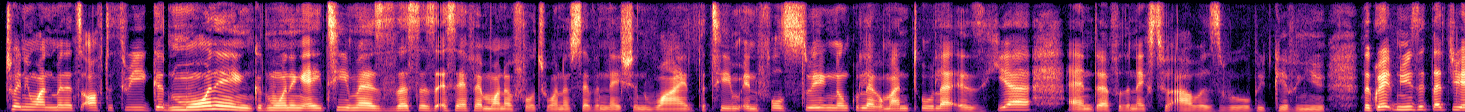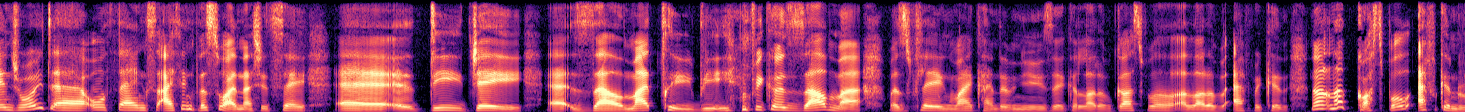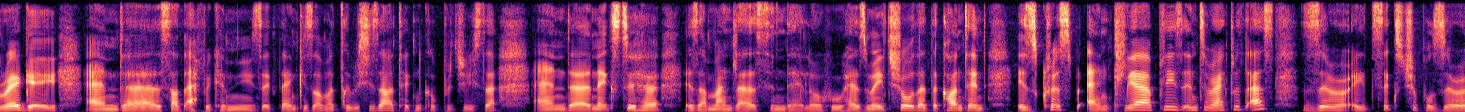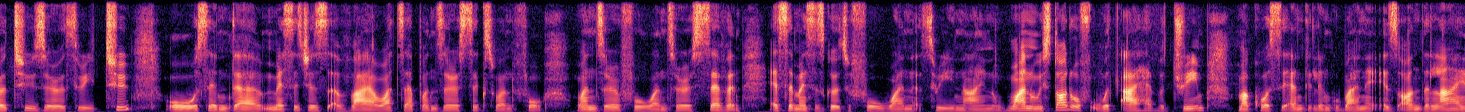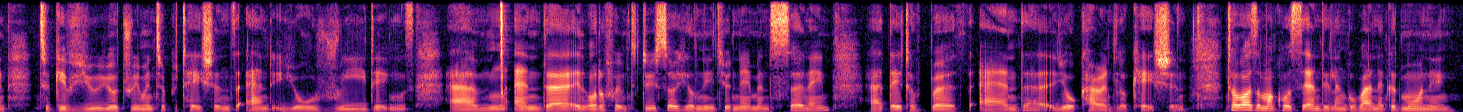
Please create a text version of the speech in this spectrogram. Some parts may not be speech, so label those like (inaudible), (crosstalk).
21 minutes after 3. Good morning. Good morning, A teamers. This is SAFM 104 to 107 nationwide. The team in full swing. Nonkulego Mantula is here. And uh, for the next two hours, we will be giving you the great music that you enjoyed. Uh, all thanks, I think this one, I should say, uh, DJ uh, Zalma (laughs) because Zalma was playing my kind of music. A lot of gospel, a lot of African, no, not gospel, African reggae and uh, South African music. Thank you, Zalma Tribi. She's our technical producer. And uh, next to her is Amandla Sindelo, who has made sure that the content is crisp and clear. Please interact with us 086 2032 or send uh, messages via WhatsApp on 0614 104 107. SMSs go to 41391. We start off with I Have a Dream. Makosi Andile Ngubane is on the line to give you your dream interpretations and your readings. Um, and uh, in order for him to do so, he'll need your name and surname, uh, date of birth, and uh, your current location. Tawaza Makosi Andile Ngubane, good morning.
